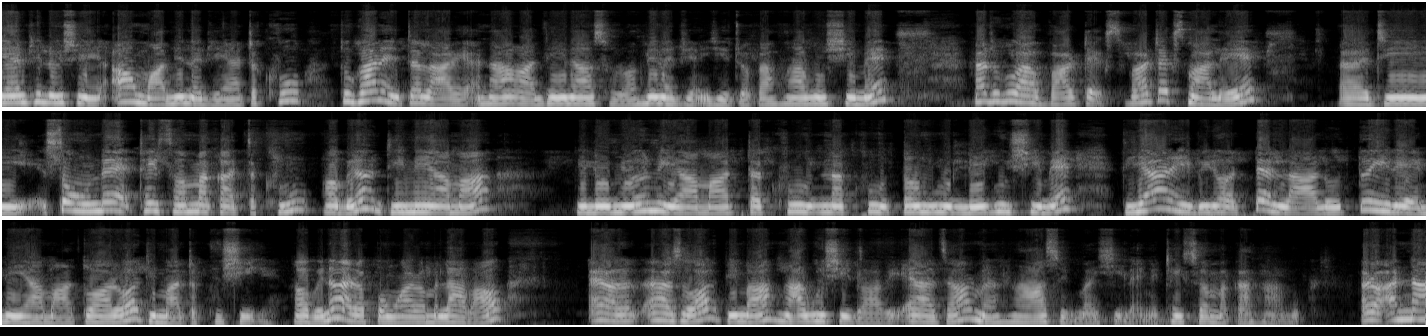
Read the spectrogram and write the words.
ရန်ဖြစ်လို့ရှိရင်အောက်မှာမျက်နှာပြင်ကတစ်ခုသူကနေတက်လာတဲ့အနားက၄နားဆိုတော့မျက်နှာပြင်အရေးအတွက်က၅ခုရှိမယ်နောက်တစ်ခုက vertex vertex မှာလည်း အဲဒီစုံတဲ့ထိတ်ဆွမ်းမှတ်ကတစ်ခုဟုတ်ပြီနော်ဒီနေရာမှာဒီလိုမျိုးနေရာမှာတစ်ခုနှစ်ခုသုံးခုလေးခုရှိမယ်ဒီကနေပြီးတော့တက်လာလို့တွေ့တဲ့နေရာမှာသွားတော့ဒီမှာတစ်ခုရှိတယ်ဟုတ်ပြီနော်အဲ့တော့ပုံကတော့မလှပါဘူးအဲ့ဒါအဲ့ဒါဆိုတော့ဒီမှာ၅ခုရှိသွားပြီအဲ့ဒါကြောင့်၅ဆိုပြီးမှရှိလိုက်မယ်ထိတ်ဆွမ်းမက၅ခုအဲ့တော့အနာ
